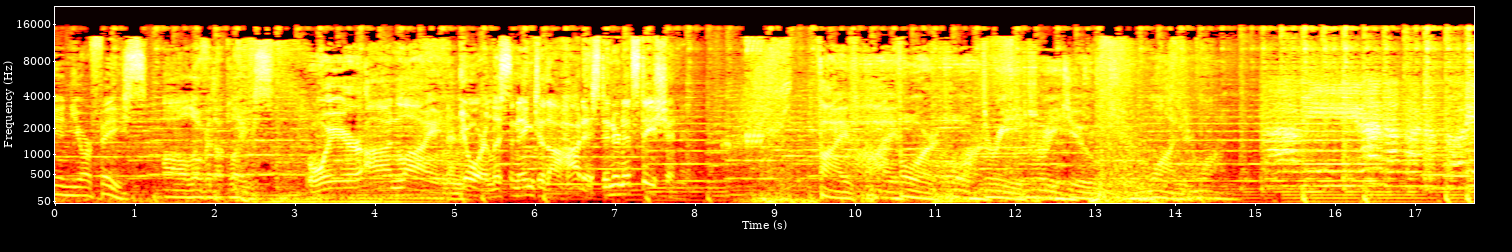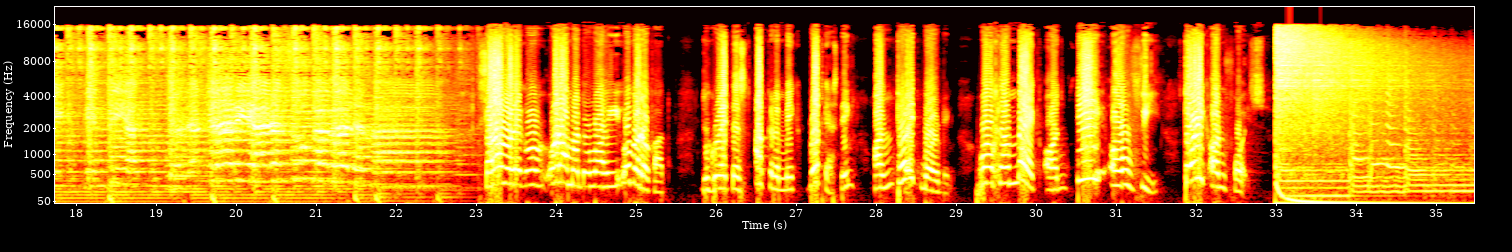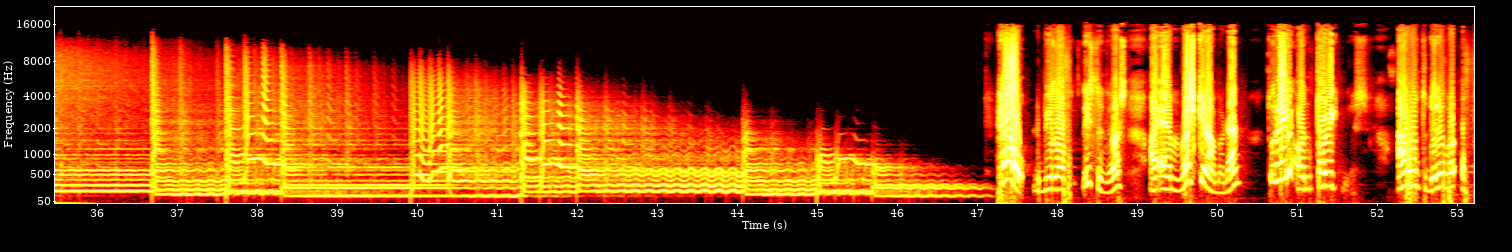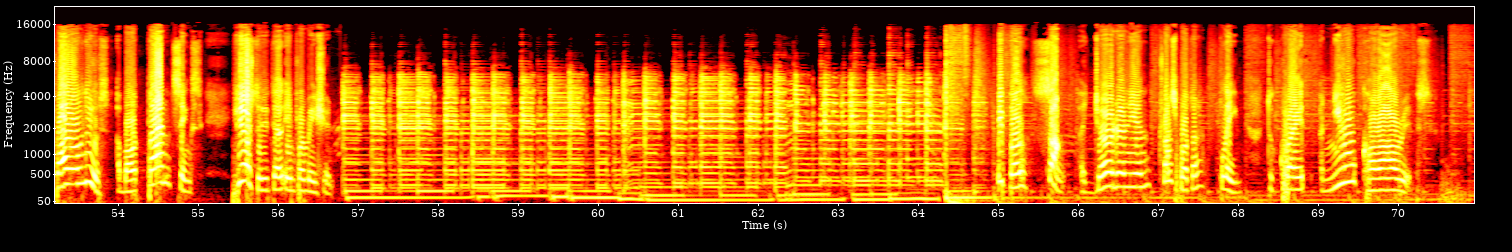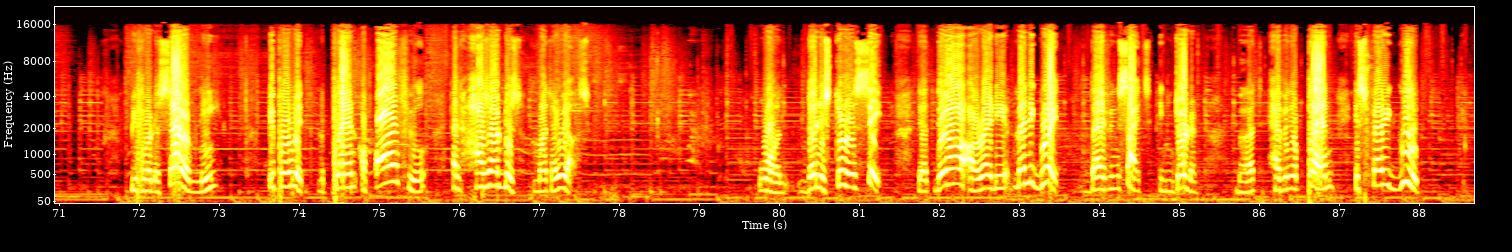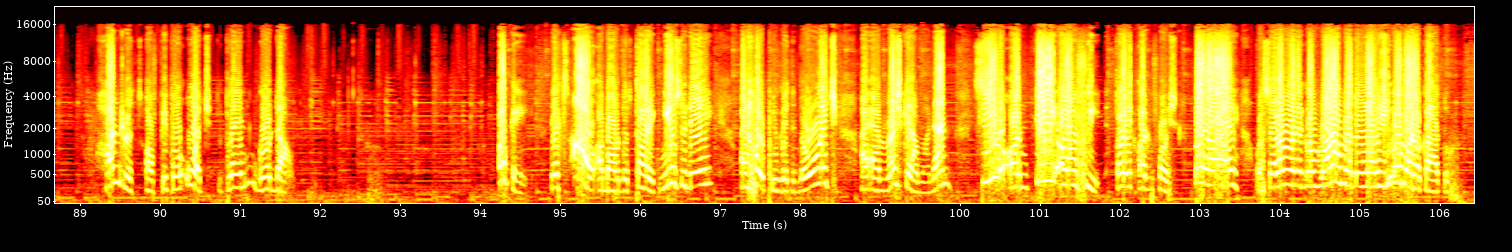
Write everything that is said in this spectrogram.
In your face, all over the place. We're online. You're listening to the hottest internet station. Five, five, four, four, three, three, two, one. Kami anak-anak Torik Imtiaz Cerdas ceria dan suka berderma Assalamualaikum warahmatullahi wabarakatuh. The greatest academic broadcasting on Torik Boarding. Welcome back on TOV, Torik on Voice. Hello, the beloved listeners. I am Rashki Ramadan. Today on Torik News, I want to deliver a viral news about plant things. Here's the detailed information. People sunk a Jordanian transporter plane to create a new coral reefs. Before the ceremony, people read the plan of all fuel and hazardous materials. One Danish tourist said that there are already many great diving sites in Jordan, but having a plan is very good. Hundreds of people watch the plane go down. Okay, that's all about the Torik news today. I hope you get the knowledge. I am Rashki Ramadan. See you on TOV, Torik on Voice. Bye bye. Wassalamualaikum warahmatullahi wabarakatuh.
